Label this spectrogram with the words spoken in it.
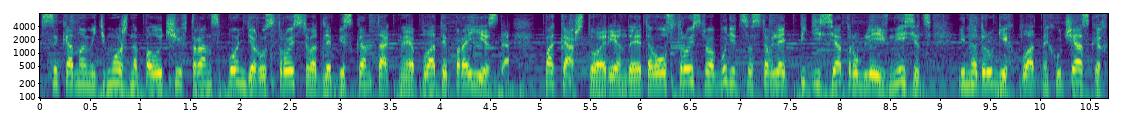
Сэкономить можно, получив транспондер устройства для бесконтактной оплаты проезда. Пока что аренда этого устройства будет составлять 50 рублей в месяц, и на других платных участках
